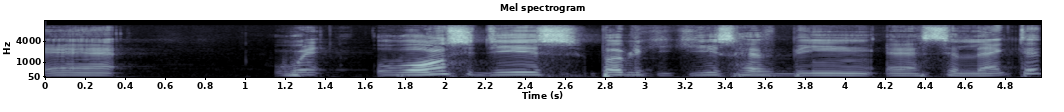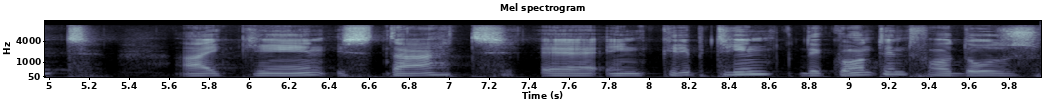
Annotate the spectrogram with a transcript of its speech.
uh, when, once these public keys have been uh, selected, I can start encrypting the content for those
